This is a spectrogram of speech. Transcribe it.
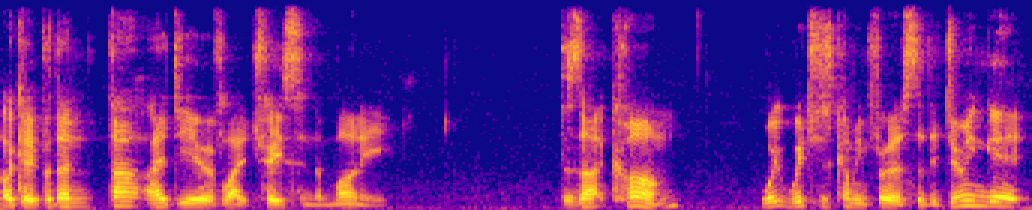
Okay, but then that idea of like chasing the money, does that come? Which is coming first? Are they doing it?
